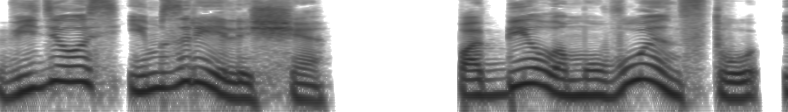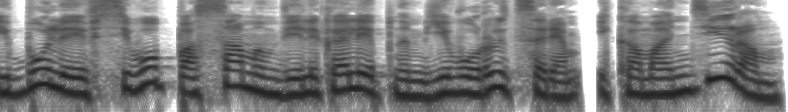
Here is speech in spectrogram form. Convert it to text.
виделось им зрелище. По белому воинству и более всего по самым великолепным его рыцарям и командирам,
